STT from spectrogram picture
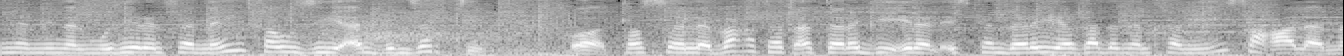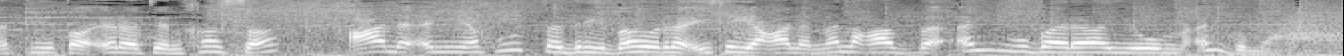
من المدير الفني فوزي البنزرتي. وتصل بعثة الترجي إلى الإسكندرية غدا الخميس على متن طائرة خاصة على أن يخوض تدريبه الرئيسي على ملعب المباراة يوم الجمعة.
